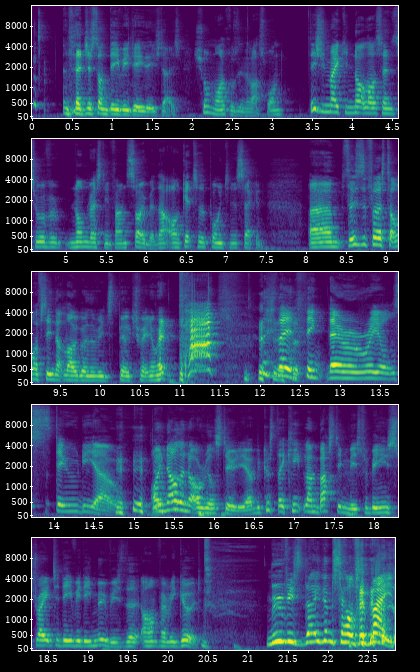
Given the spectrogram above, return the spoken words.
they're just on DVD these days. Shawn Michaels in the last one. This is making not a lot of sense to other non-wrestling fans. Sorry about that. I'll get to the point in a second. Um, so this is the first time I've seen that logo in the Rinse Big screen. I went, Pah! they think they're a real studio. I know they're not a real studio because they keep lambasting me for being straight to DVD movies that aren't very good. movies they themselves have made.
